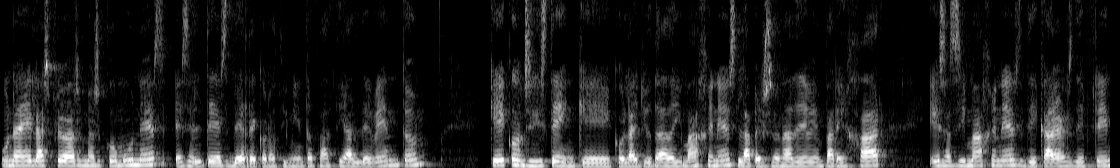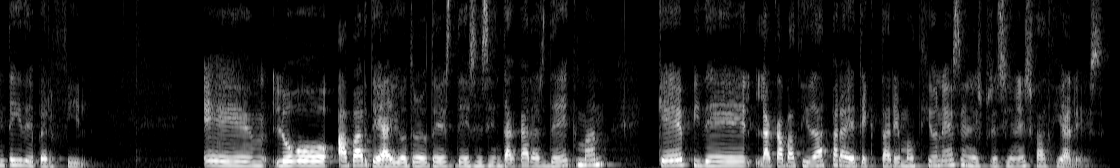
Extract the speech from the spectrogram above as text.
Una de las pruebas más comunes es el test de reconocimiento facial de Benton, que consiste en que con la ayuda de imágenes la persona debe emparejar esas imágenes de caras de frente y de perfil. Eh, luego, aparte, hay otro test de 60 caras de Ekman que pide la capacidad para detectar emociones en expresiones faciales.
